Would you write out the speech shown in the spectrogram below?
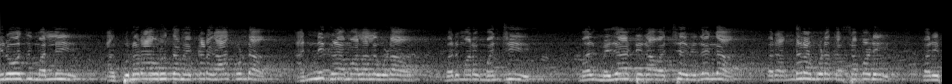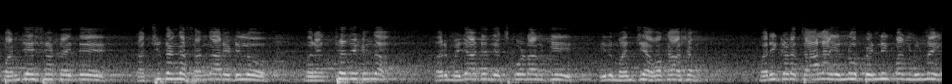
ఈరోజు మళ్ళీ అది పునరావృతం ఎక్కడ కాకుండా అన్ని గ్రామాలలో కూడా మరి మనకు మంచి మరి మెజార్టీ రా వచ్చే విధంగా మరి అందరం కూడా కష్టపడి మరి పనిచేసినట్టయితే ఖచ్చితంగా సంగారెడ్డిలో మరి అత్యధికంగా మరి మెజార్టీ తెచ్చుకోవడానికి ఇది మంచి అవకాశం. మరి ఇక్కడ చాలా ఎన్నో పెండింగ్ పనులు ఉన్నాయి.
